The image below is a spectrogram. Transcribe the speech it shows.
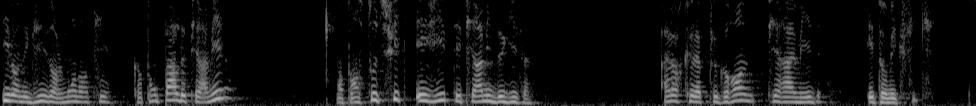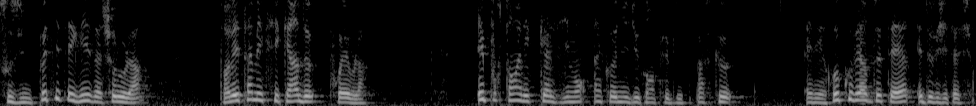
Il en existe dans le monde entier. Quand on parle de pyramide, on pense tout de suite Égypte et pyramide de Giza alors que la plus grande pyramide est au Mexique, sous une petite église à Cholula, dans l'état mexicain de Puebla. Et pourtant, elle est quasiment inconnue du grand public parce qu'elle est recouverte de terre et de végétation.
